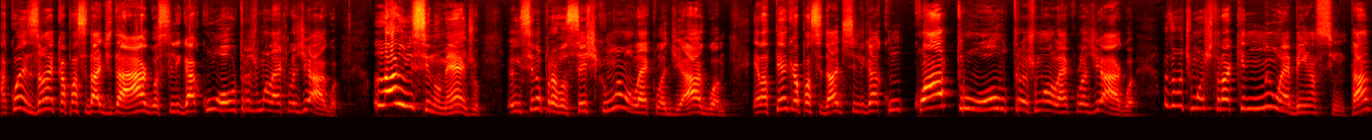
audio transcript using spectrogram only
A coesão é a capacidade da água se ligar com outras moléculas de água. Lá no ensino médio, eu ensino para vocês que uma molécula de água, ela tem a capacidade de se ligar com quatro outras moléculas de água. Mas eu vou te mostrar que não é bem assim, tá?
